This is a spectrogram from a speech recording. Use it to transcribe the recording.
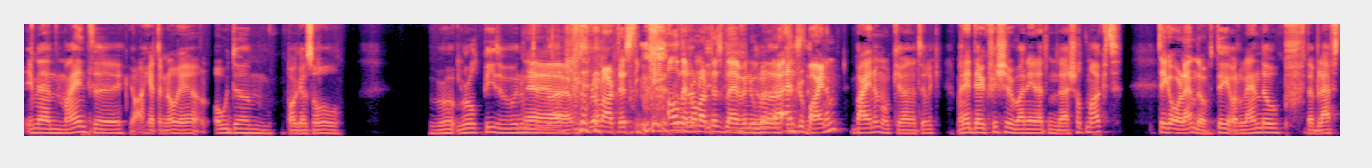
in mijn mind. eh, ja, je hebt er nog, hè. Odom. Wo- World Peace, hoe noemt hem Ja, daar? Ron Artest. Ik kan altijd Ron Artest blijven noemen. Eh, Andrew. Bynum Bynum ook, ja, natuurlijk. Maar nee, Derek Fisher, wanneer hij hem dat shot maakt tegen Orlando. tegen Orlando, pff, dat blijft...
